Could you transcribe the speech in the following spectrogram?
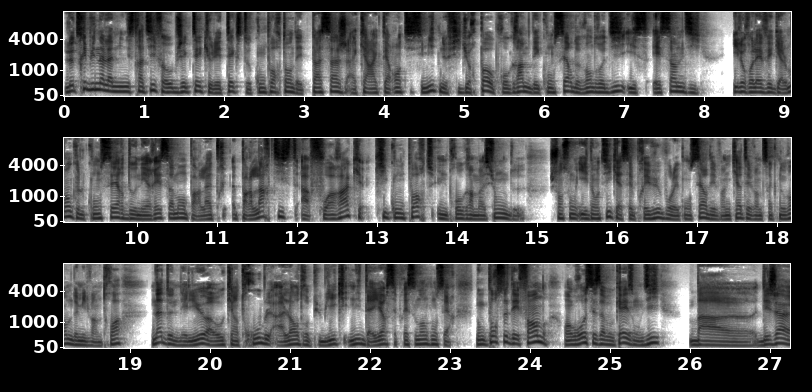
Le tribunal administratif a objecté que les textes comportant des passages à caractère antisémite ne figurent pas au programme des concerts de vendredi et samedi. Il relève également que le concert donné récemment par l'artiste à Foirac, qui comporte une programmation de chansons identiques à celle prévue pour les concerts des 24 et 25 novembre 2023, n'a donné lieu à aucun trouble à l'ordre public, ni d'ailleurs ses précédents concerts. Donc pour se défendre, en gros, ces avocats, ils ont dit, bah euh, déjà,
